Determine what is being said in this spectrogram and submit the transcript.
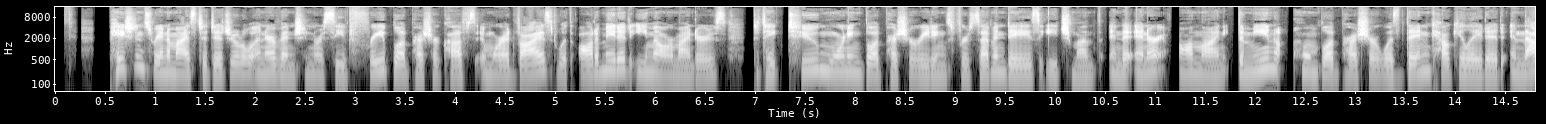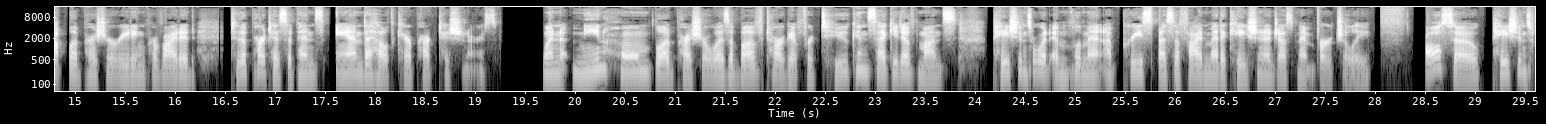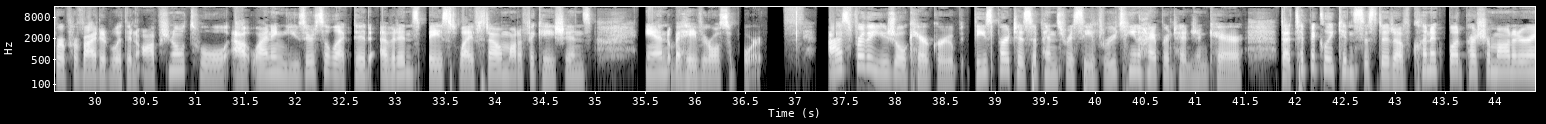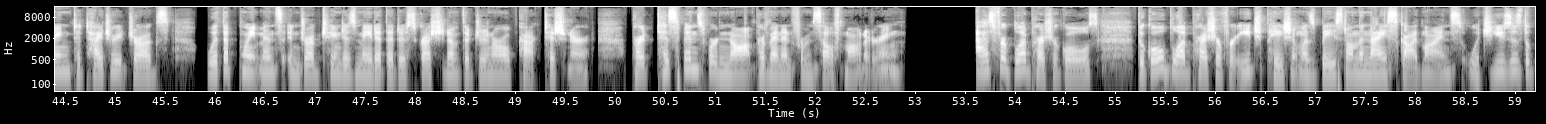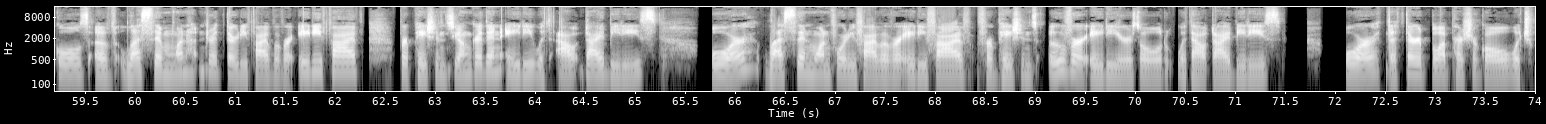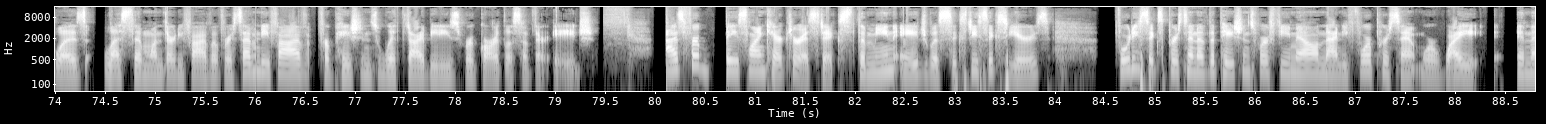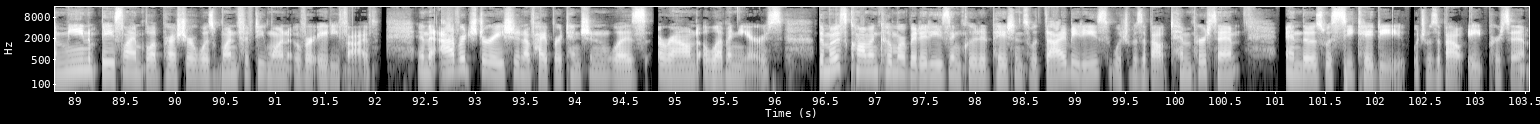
Patients randomized to digital intervention received free blood pressure cuffs and were advised with automated email reminders to take two morning blood pressure readings for seven days each month and to enter online. The mean home blood pressure was then calculated, and that blood pressure reading provided to the participants and the healthcare practitioners. When mean home blood pressure was above target for two consecutive months, patients would implement a pre specified medication adjustment virtually. Also, patients were provided with an optional tool outlining user selected evidence based lifestyle modifications and behavioral support. As for the usual care group, these participants received routine hypertension care that typically consisted of clinic blood pressure monitoring to titrate drugs, with appointments and drug changes made at the discretion of the general practitioner. Participants were not prevented from self monitoring. As for blood pressure goals, the goal blood pressure for each patient was based on the NICE guidelines, which uses the goals of less than 135 over 85 for patients younger than 80 without diabetes, or less than 145 over 85 for patients over 80 years old without diabetes, or the third blood pressure goal, which was less than 135 over 75 for patients with diabetes, regardless of their age. As for baseline characteristics, the mean age was 66 years. 46% of the patients were female, 94% were white, and the mean baseline blood pressure was 151 over 85. And the average duration of hypertension was around 11 years. The most common comorbidities included patients with diabetes, which was about 10%, and those with CKD, which was about 8%.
